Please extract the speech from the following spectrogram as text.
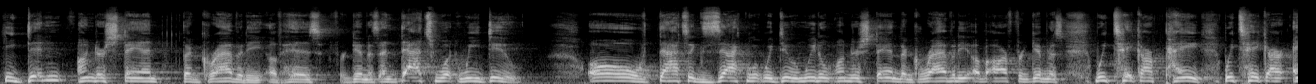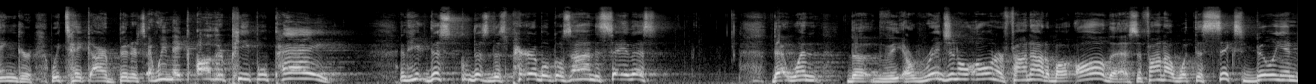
He didn't understand the gravity of his forgiveness. And that's what we do. Oh, that's exactly what we do and we don't understand the gravity of our forgiveness. We take our pain, we take our anger, we take our bitterness, and we make other people pay. And he, this, this, this parable goes on to say this that when the, the original owner found out about all this and found out what the $6 billion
